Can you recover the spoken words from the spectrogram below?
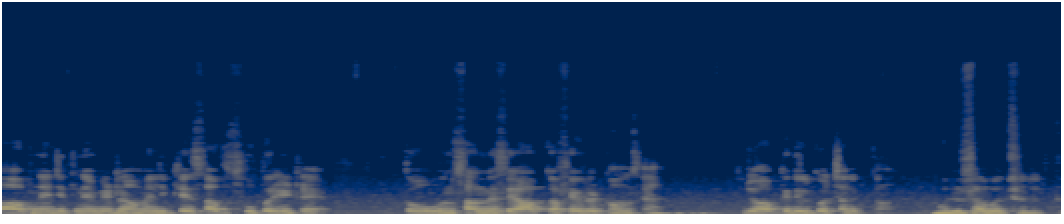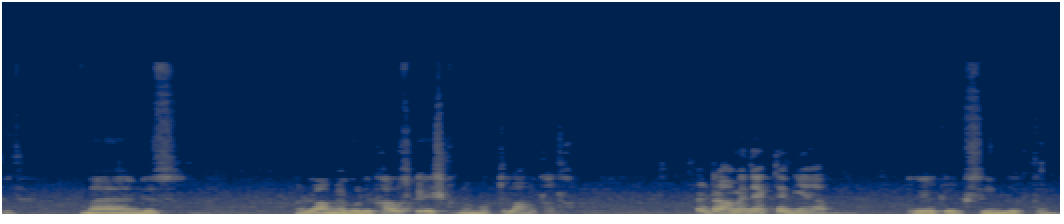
आपने जितने भी ड्रामे लिखे सब सुपर हिट रहे तो उन सब में से आपका फेवरेट कौन सा है जो आपके दिल को अच्छा लगता मुझे सब अच्छे लगते थे। मैं जिस ड्रामे को लिखा उसके इश्क में मुबतला होता था। सर ड्रामे देखते भी हैं आप? एक एक सीन देखता हूँ।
